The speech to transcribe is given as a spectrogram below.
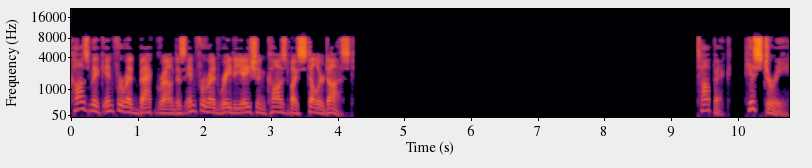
Cosmic infrared background is infrared radiation caused by stellar dust. History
